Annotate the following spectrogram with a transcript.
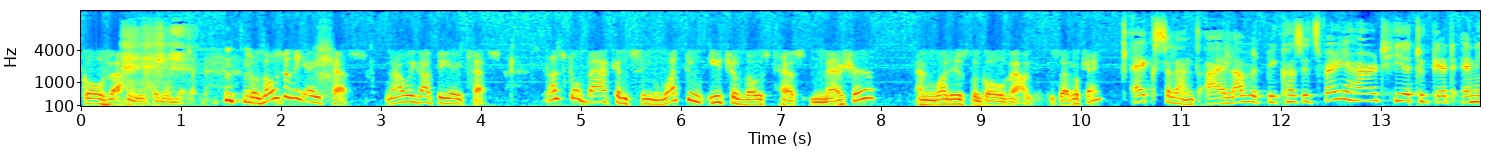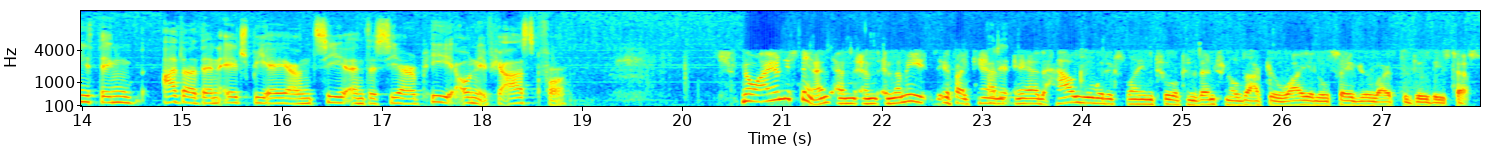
goal values in a minute. so those are the eight tests. Now we got the eight tests. Let's go back and see what do each of those tests measure and what is the goal value. Is that okay? Excellent. I love it because it's very hard here to get anything other than HbA1c and the CRP only if you ask for. No, I understand, and, and, and let me, if I can, it, add how you would explain to a conventional doctor why it'll save your life to do these tests.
